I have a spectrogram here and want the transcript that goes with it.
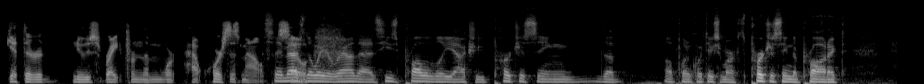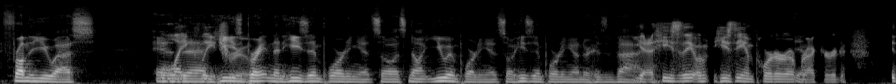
get their news right from the horse's mouth. So imagine the way around that is he's probably actually purchasing the I'll put in quotation marks purchasing the product from the U.S. And Likely he's true. bring, then he's importing it, so it's not you importing it, so he's importing under his VAT. yeah he's the he's the importer of Yeah. record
